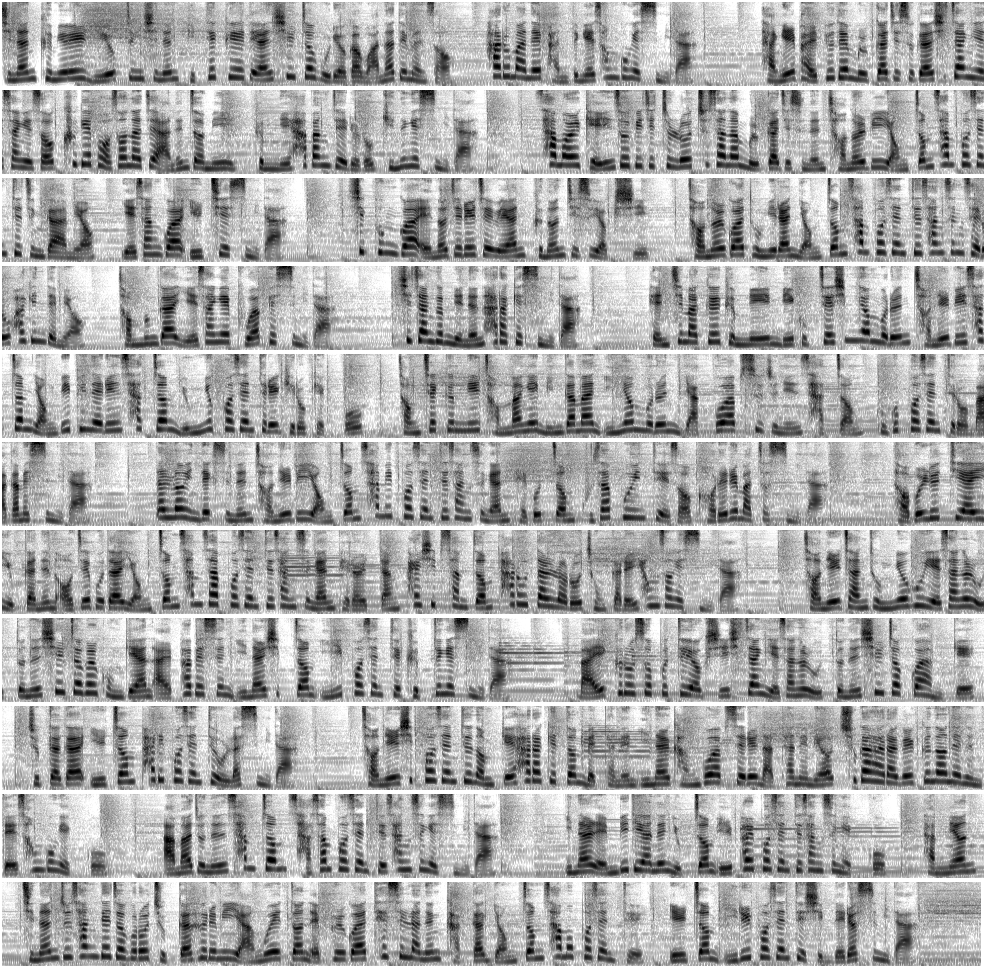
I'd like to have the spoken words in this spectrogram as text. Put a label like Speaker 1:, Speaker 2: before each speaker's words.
Speaker 1: 지난 금요일 뉴욕 증시는 빅테크에 대한 실적 우려가 완화되면서 하루 만에 반등에 성공했습니다. 당일 발표된 물가지수가 시장 예상에서 크게 벗어나지 않은 점이 금리 하방 재료로 기능했습니다. 3월 개인 소비 지출로 추산한 물가지수는 전월비 0.3% 증가하며 예상과 일치했습니다. 식품과 에너지를 제외한 근원지수 역시 전월과 동일한 0.3% 상승세로 확인되며 전문가 예상에 부합했습니다. 시장 금리는 하락했습니다. 벤치마크 금리인 미 국채 10년물은 전일비 4.0bp 내린 4.66%를 기록했고 정책금리 전망에 민감한 2년물은 약보합 수준인 4.99%로 마감했습니다. 달러 인덱스는 전일비 0.32% 상승한 105.94포인트에서 거래를 마쳤습니다. WTI 유가는 어제보다 0.34% 상승한 배럴당 83.85달러로 종가를 형성했습니다. 전일 장 종료 후 예상을 웃도는 실적을 공개한 알파벳은 이날 10.22% 급등했습니다. 마이크로소프트 역시 시장 예상을 웃도는 실적과 함께 주가가 1.82% 올랐습니다. 전일 10% 넘게 하락했던 메타는 이날 합세를 나타내며 추가 하락을 끊어내는 데 성공했고 아마존은 3.43% 상승했습니다. 이날 엔비디아는 6.18% 상승했고 반면 지난주 상대적으로 주가 흐름이 양호했던 애플과 테슬라는 각각 0.35%, 1.11%씩 내렸습니다.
